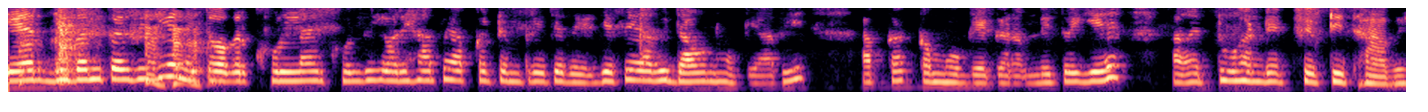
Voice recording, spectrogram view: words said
एयर भी बंद कर दीजिए नहीं तो अगर खुलना है खोल दीजिए। और यहाँ पे आपका टेम्परेचर जैसे अभी डाउन हो गया अभी आपका कम हो गया गर्म नहीं तो ये टू हंड्रेड फिफ्टी था अभी।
